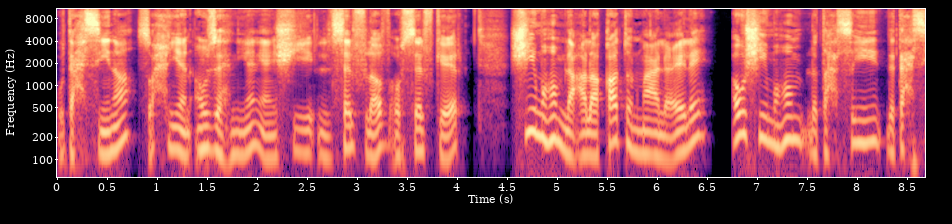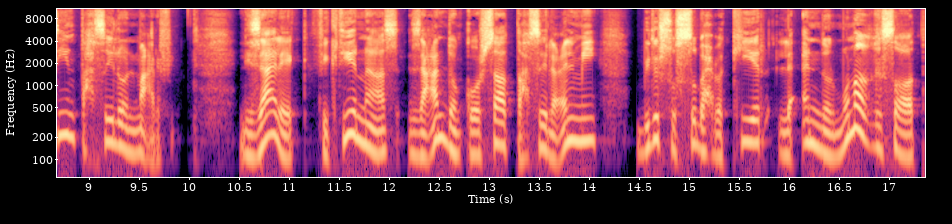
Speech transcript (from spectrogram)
وتحسينها صحيا أو ذهنيا يعني شيء ال self love أو ال self care شيء مهم لعلاقاتهم مع العيلة أو شيء مهم لتحسين لتحسين تحصيلهم المعرفي. لذلك في كتير ناس إذا عندهم كورسات تحصيل علمي بيدرسوا الصبح بكير لأنه المنغصات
